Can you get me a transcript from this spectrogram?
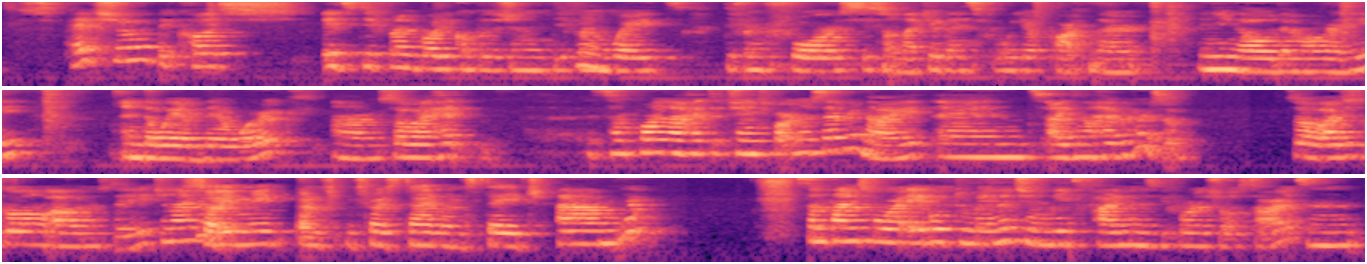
special because it's different body composition, different weight, different force. It's not like you dance with your partner and you know them already and the way of their work. Um, so I had at some point I had to change partners every night, and I did not have rehearsal. So I just go out on stage and I So you meet on first time on stage. Um, yep. Sometimes we're able to manage and meet five minutes before the show starts and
